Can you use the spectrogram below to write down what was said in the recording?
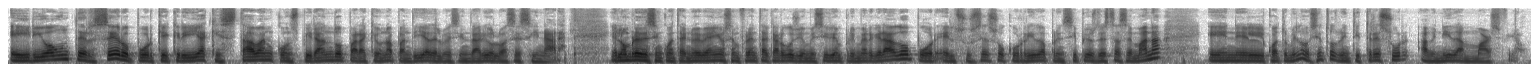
e hirió a un tercero porque creía que estaban conspirando para que una pandilla del vecindario lo asesinara. El hombre de 59 años enfrenta cargos de homicidio en primer grado por el suceso ocurrido a principios de esta semana en el 4923 Sur, Avenida Marsfield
